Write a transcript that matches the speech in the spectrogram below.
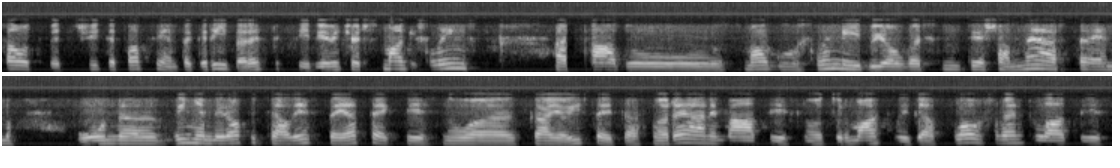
sauc, bet šī pacienta griba, respektīvi, ja viņš ir smagi slims, ar tādu smagu slimību jau vairs nu, tiešām neārstējumu. Un, uh, viņam ir oficiāli iespēja atteikties no, kā jau izteicās, no reanimācijas, no mākslīgās plaušu ventilācijas.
